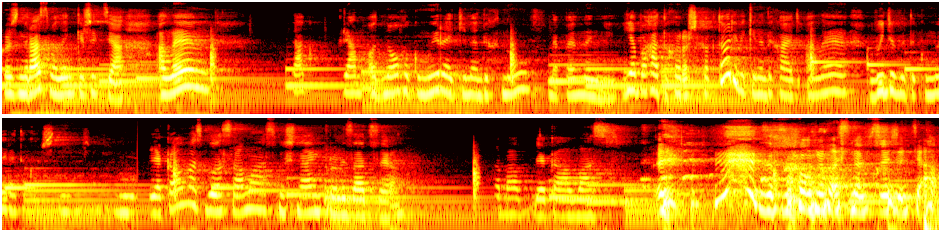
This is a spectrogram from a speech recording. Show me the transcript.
кожен раз маленьке життя. Але прям одного кумира, який надихнув, напевно, ні. Є багато хороших акторів, які надихають, але виділити кумира також не можна. Яка у вас була сама смішна імпровізація? Сама, яка у вас запомнилась на все життя?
